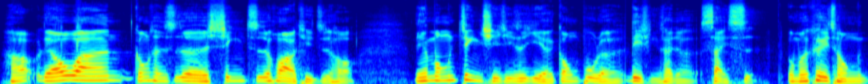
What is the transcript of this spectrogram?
好，聊完工程师的薪资话题之后，联盟近期其实也公布了例行赛的赛事，我们可以从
